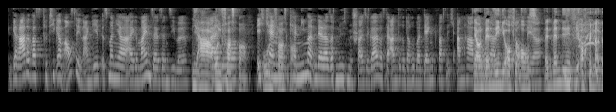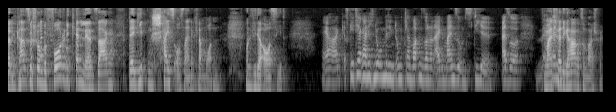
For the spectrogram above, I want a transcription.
gerade was Kritik am Aussehen angeht, ist man ja allgemein sehr sensibel. Ja, also, unfassbar. Ich kenne kenn niemanden, der da sagt, nö, ist mir scheißegal, was der andere darüber denkt, was ich anhabe. Ja, und wenn sehen die auch so aussehe. aus. Wenn, wenn die die auch genau, dann kannst du schon, bevor du die kennenlernst, sagen, der gibt einen Scheiß auf seine Klamotten. Und wie der aussieht. Ja, es geht ja gar nicht nur unbedingt um Klamotten, sondern allgemein so um Stil. Also Du meinst wenn- fertige Haare zum Beispiel.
